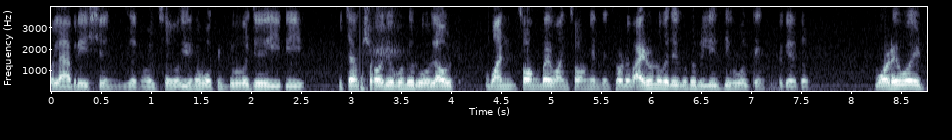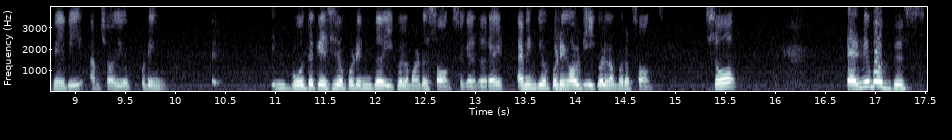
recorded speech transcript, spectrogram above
collaborations and also, you know, working towards your EP, which I'm sure you're going to roll out one song by one song and then sort of I don't know whether you're going to release the whole thing together. Whatever it may be, I'm sure you're putting in both the cases you're putting the equal amount of songs together, right? I mean you're putting out equal number of songs. So tell me about this.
